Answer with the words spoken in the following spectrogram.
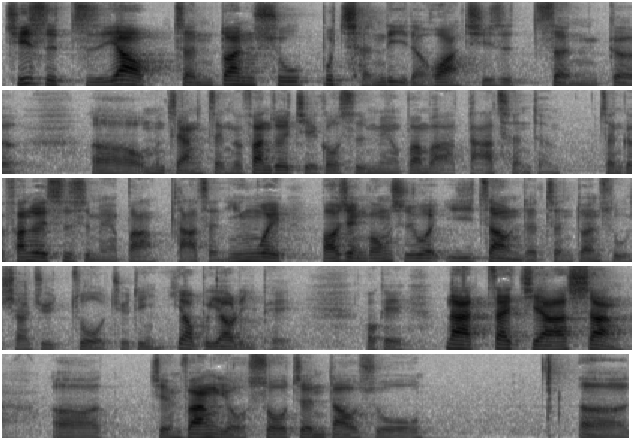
其实只要诊断书不成立的话，其实整个呃，我们讲整个犯罪结构是没有办法达成的，整个犯罪事实没有办法达成，因为保险公司会依照你的诊断书下去做决定要不要理赔。OK，那再加上呃，检方有搜证到说，呃，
